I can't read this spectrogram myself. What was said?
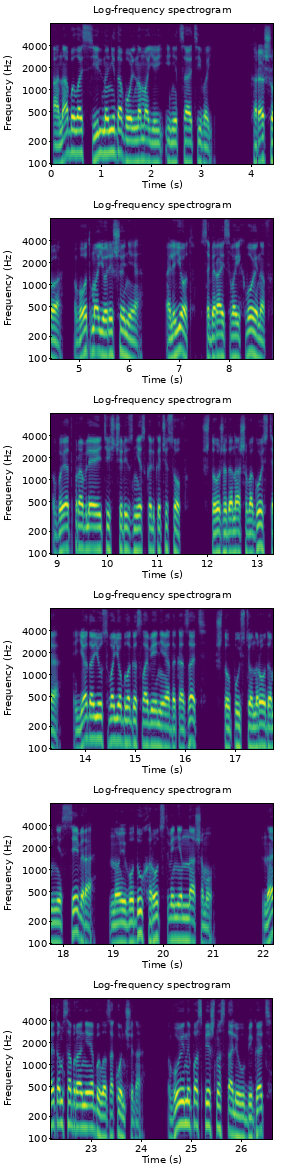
Она была сильно недовольна моей инициативой. «Хорошо, вот мое решение. Льет, собирай своих воинов, вы отправляетесь через несколько часов. Что же до нашего гостя, я даю свое благословение доказать, что пусть он родом не с севера, но его дух родственен нашему». На этом собрание было закончено. Воины поспешно стали убегать,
